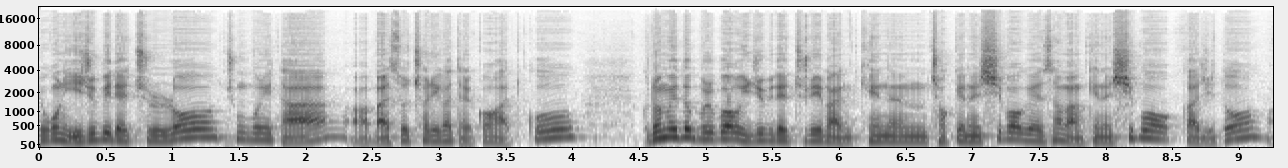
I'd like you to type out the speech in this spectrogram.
요거는 이주비 대출로 충분히 다 어, 말소 처리가 될 것 같고 그럼에도 불구하고 이주비 대출이 많게는 적게는 10억에서 많게는 15억까지도 어,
